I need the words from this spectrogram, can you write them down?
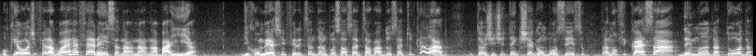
Porque hoje Feiraguai é referência na, na, na Bahia de comércio em Feira de Santana. O pessoal sai de Salvador, sai tudo que é lado. Então a gente tem que chegar a um bom senso para não ficar essa demanda toda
